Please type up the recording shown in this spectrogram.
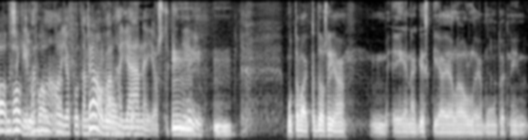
Val, no sekin varmaan on joku tämmöinen on vanha outo. jääne jostakin. Mm. Niin. Mutta vaikka tosiaan mm, ei enää keskiajalla olla ja muuta, niin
